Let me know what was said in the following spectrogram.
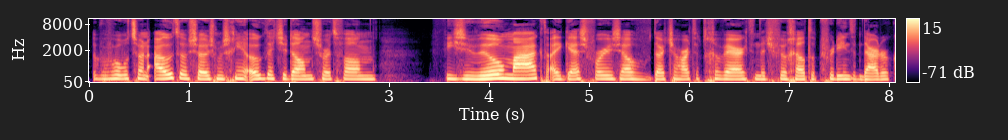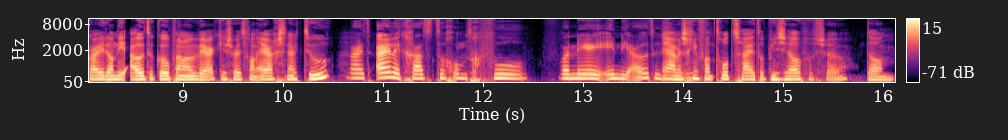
bijvoorbeeld zo'n auto of zo is misschien ook dat je dan een soort van visueel maakt, I guess, voor jezelf dat je hard hebt gewerkt en dat je veel geld hebt verdiend en daardoor kan je dan die auto kopen en dan werk je soort van ergens naartoe. Maar uiteindelijk gaat het toch om het gevoel wanneer je in die auto zit? Ja, misschien van trotsheid op jezelf of zo, dan,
